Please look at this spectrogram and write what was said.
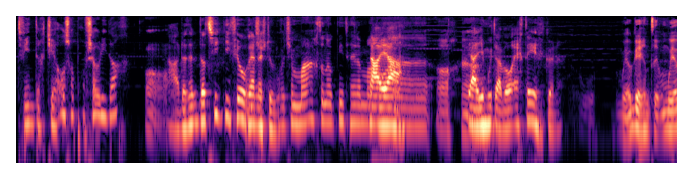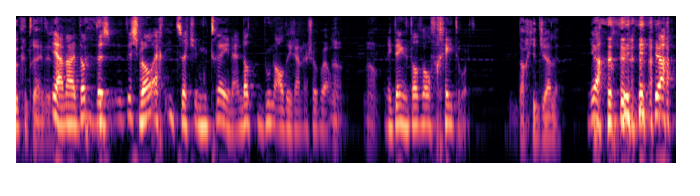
20 gels op of zo die dag. Oh. Nou, dat, dat zie ik niet veel renners je- doen. Wordt je maag dan ook niet helemaal... Nou ja. eh, oh, ja. Ja, je moet daar wel echt tegen kunnen. Moet je ook, moet je ook getraind zijn. Ja, nou, dat, dus, het is wel echt iets dat je moet trainen. En dat doen al die renners ook wel. Ja, ja. En ik denk dat dat wel vergeten wordt. Dagje jellen. Ja, ja.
